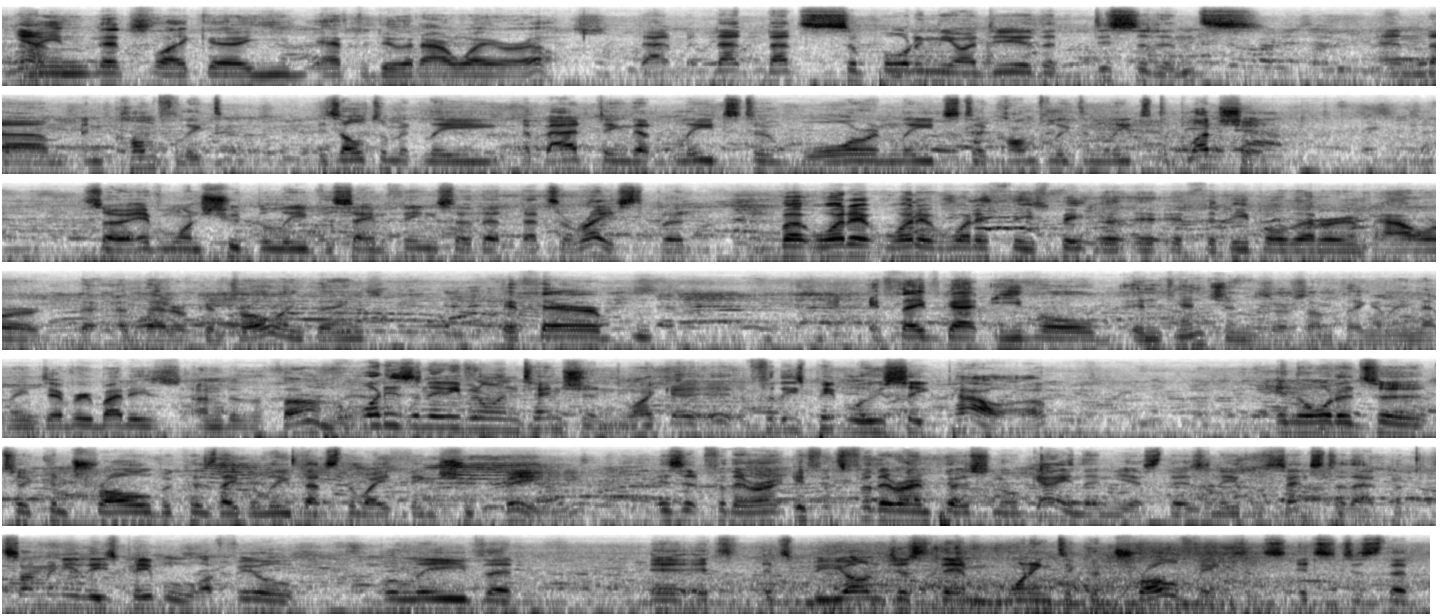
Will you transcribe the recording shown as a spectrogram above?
Yeah. I mean, that's like uh, you have to do it our way or else. that that that's supporting the idea that dissidence and um, and conflict is ultimately a bad thing that leads to war and leads to conflict and leads to bloodshed. So everyone should believe the same thing, so that that's erased. But But what if what if what if these people if the people that are in power that, that are controlling things, if they're if they've got evil intentions or something, I mean that means everybody's under the thumb. now. what is an evil intention? Like uh, uh, for these people who seek power in order to, to control because they believe that's the way things should be. Is it for their own? If it's for their own personal gain, then yes, there's an evil sense to that. But so many of these people, I feel, believe that it's it's beyond just them wanting to control things. It's it's just that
